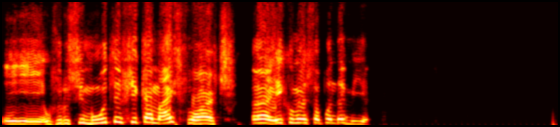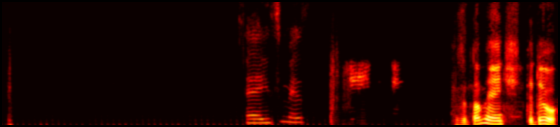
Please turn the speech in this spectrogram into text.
e o vírus se muta e fica mais forte. Aí começou a pandemia. É isso mesmo. Exatamente, entendeu?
